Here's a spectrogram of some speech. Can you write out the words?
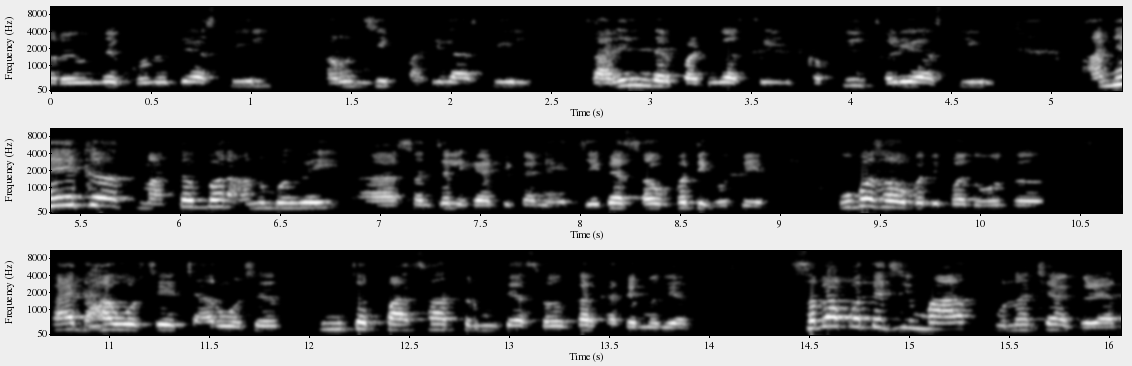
रवींद्र घोणते असतील अरुणसिंह पाटील असतील जालिंदर पाटील असतील कपिल थळे असतील अनेक मातब्बर अनुभवी संचालक या ठिकाणी आहेत जे काय सभापती होते उपसभापती पद होतं काय दहा वर्ष चार वर्ष तुम्ही तर पाच सहा तर त्या सहकार खात्यामध्ये सभापतीची माळ कुणाच्या गळ्यात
